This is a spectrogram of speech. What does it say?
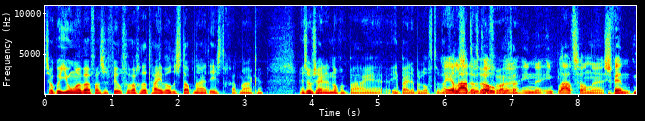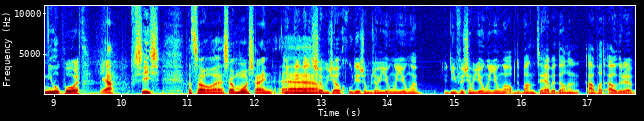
Het is ook een jongen waarvan ze veel verwachten dat hij wel de stap naar het eerste gaat maken. En zo zijn er nog een paar eh, in bij de belofte. Nou ja, waarvan ze laten we dat het wel hopen verwachten. in, eh, in plaats van eh, Sven Nieuwpoort. Ja, precies. Dat zou, eh, zou mooi zijn. ik denk dat het Ehm, sowieso goed is om zo'n jonge jongen liever zo'n jonge jongen op de bank te hebben dan een ah, wat oudere,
